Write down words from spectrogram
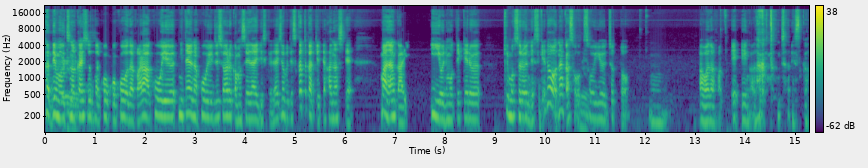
な。でもうちの会社だったらこうこうこうだから、こういう、似たようなこういう事象あるかもしれないですけど大丈夫ですかとかって言って話して、まあなんかいいように持っていける気もするんですけど、なんかそう、うんそういうちょっと、うん、合わなかった、え、縁がなかったんじゃないですか。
